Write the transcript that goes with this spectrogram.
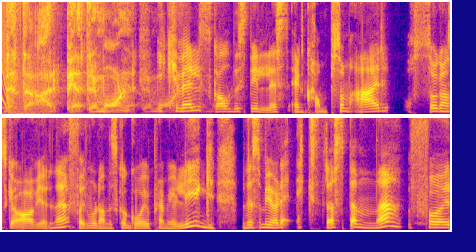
Dette er P3 Morgen. I kveld skal det spilles en kamp som er også ganske avgjørende for hvordan det skal gå i Premier League. Men det som gjør det ekstra spennende for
